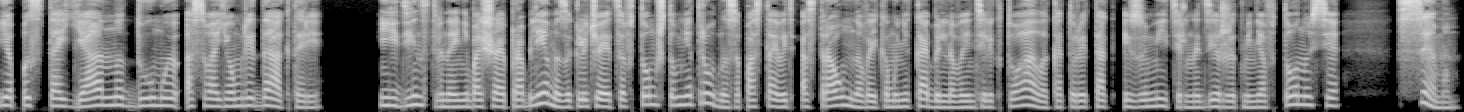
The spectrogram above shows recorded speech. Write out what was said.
я постоянно думаю о своем редакторе. Единственная небольшая проблема заключается в том, что мне трудно сопоставить остроумного и коммуникабельного интеллектуала, который так изумительно держит меня в тонусе, с Сэмом.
